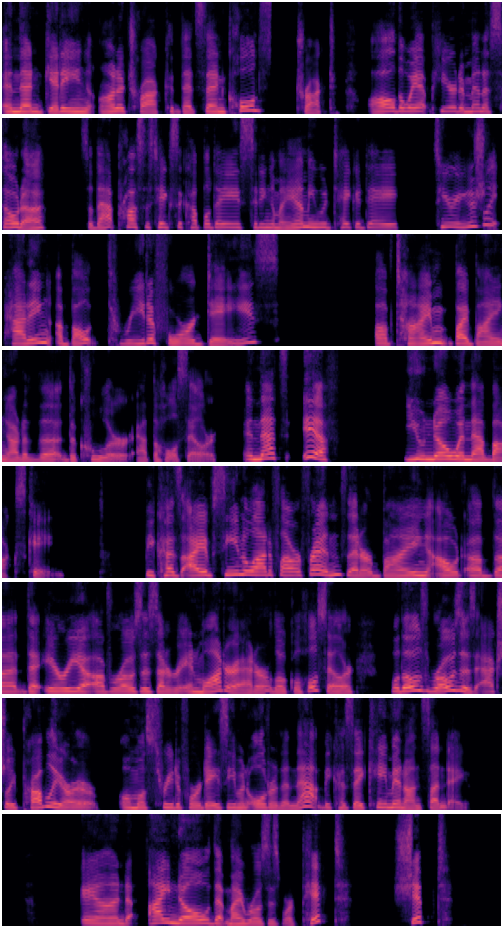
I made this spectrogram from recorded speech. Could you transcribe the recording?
and then getting on a truck that's then cold trucked all the way up here to Minnesota. So that process takes a couple days. Sitting in Miami would take a day. So you're usually adding about three to four days of time by buying out of the, the cooler at the wholesaler. And that's if you know when that box came. Because I have seen a lot of flower friends that are buying out of the, the area of roses that are in water at our local wholesaler. Well, those roses actually probably are almost three to four days, even older than that, because they came in on Sunday. And I know that my roses were picked, shipped,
